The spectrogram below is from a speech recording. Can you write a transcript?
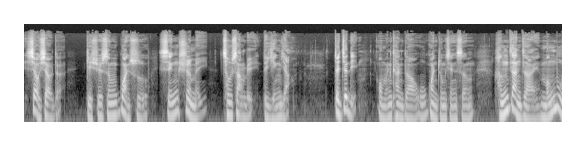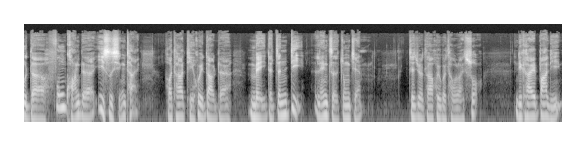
笑笑的给学生灌输形式美、抽象美的营养。在这里，我们看到吴冠中先生横站在盲目的疯狂的意识形态。和他体会到的美的真谛，两者中间，接着他回过头来说：离开巴黎，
